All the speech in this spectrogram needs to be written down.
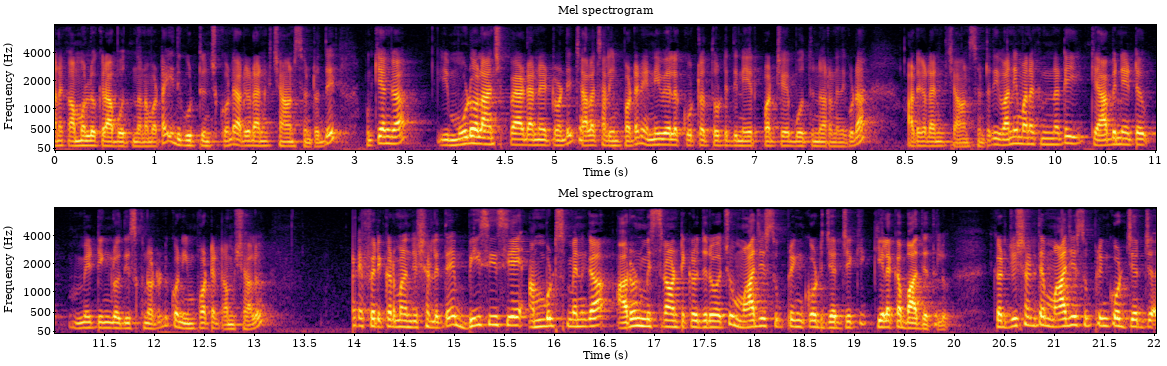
మనకు అమల్లోకి రాబోతుంది అనమాట ఇది గుర్తుంచుకోండి అడగడానికి ఛాన్స్ ఉంటుంది. ముఖ్యంగా ఈ మూడో లాంచ్ ప్యాడ్ అనేటువంటి చాలా చాలా ఇంపార్టెంట్. ఎన్ని వేల కోట్లతోటి దీన్ని ఏర్పాటు చేయబోతున్నారు అనేది కూడా అడగడానికి ఛాన్స్ ఉంటుంది. ఇవన్నీ మనకు నిన్నటి క్యాబినెట్ మీటింగ్లో తీసుకున్నటువంటి కొన్ని ఇంపార్టెంట్ అంశాలు. అంటే ఫర్ ఇక్కడ మనం చూసినట్లయితే బీసీసీఐ అంబుడ్స్మెన్గా అరుణ్ మిశ్రా అంటే ఇక్కడ చూడవచ్చు మాజీ సుప్రీంకోర్టు జడ్జికి కీలక బాధ్యతలు. ఇక్కడ చూసినట్లయితే మాజీ సుప్రీంకోర్టు జడ్జి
